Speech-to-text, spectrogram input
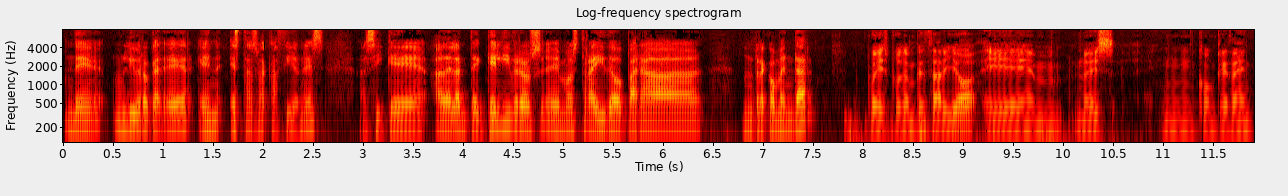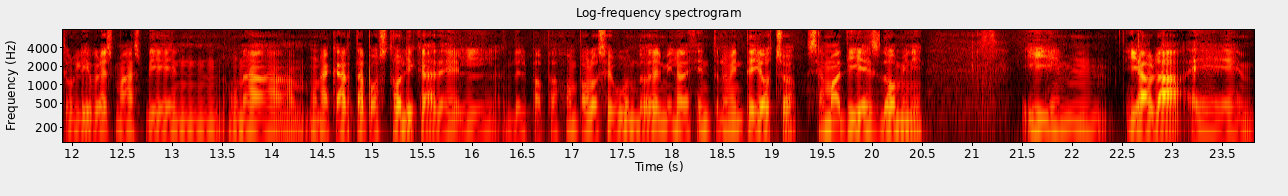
de un libro que leer en estas vacaciones. Así que, adelante, ¿qué libros hemos traído para recomendar? Pues puedo empezar yo. Eh, no es mm, concretamente un libro, es más bien una, una carta apostólica del, del Papa Juan Pablo II del 1998. Se llama Dies Domini y, mm, y habla eh,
